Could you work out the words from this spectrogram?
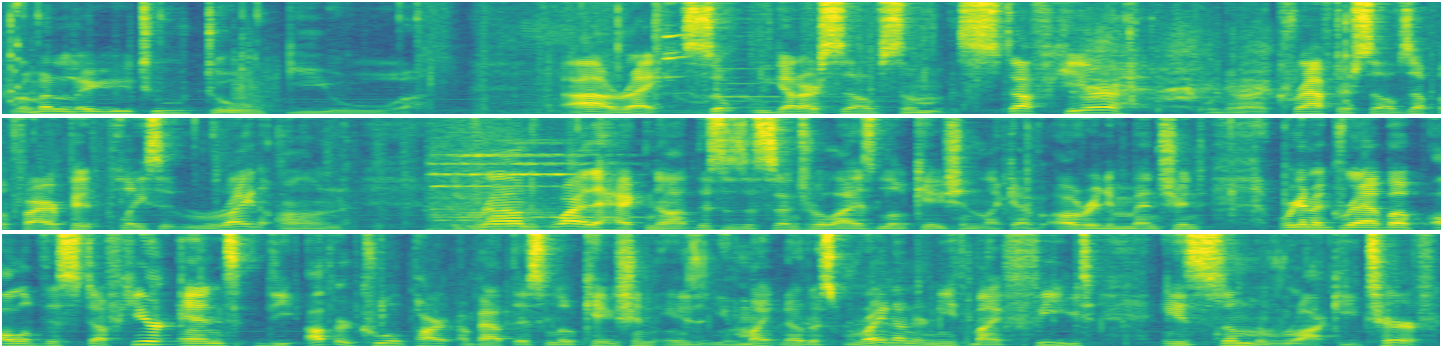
from LA to Tokyo. Alright, so we got ourselves some stuff here. We're gonna craft ourselves up a fire pit, place it right on the ground. Why the heck not? This is a centralized location like I've already mentioned. We're gonna grab up all of this stuff here, and the other cool part about this location is you might notice right underneath my feet is some rocky turf.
